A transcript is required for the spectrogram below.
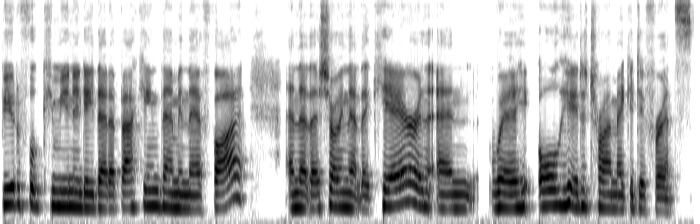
beautiful community that are backing them in their fight and that they're showing that they care and, and we're all here to try and make a difference.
